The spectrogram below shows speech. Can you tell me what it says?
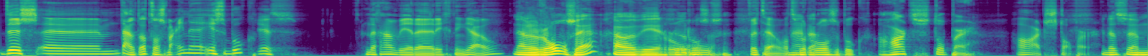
Dus, ehm, nou, dat was mijn eh, eerste boek. Yes. Dan gaan we weer eh, richting jou. Naar de roze, hè? Gaan we weer. Roze. roze. Vertel, wat Naar voor roze boek? Hartstopper. Hardstopper. En dat is um,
